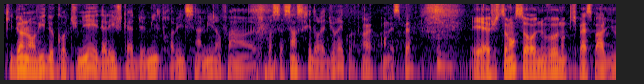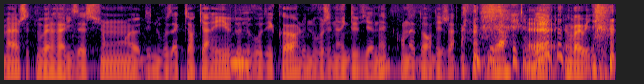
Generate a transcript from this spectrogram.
qui donne l'envie de continuer et d'aller jusqu'à 2000, 3000, 5000. Enfin, euh, je pense que ça s'inscrit dans la durée. Quoi. Ouais, on espère. Et euh, justement, ce renouveau donc, qui passe par l'image, cette nouvelle réalisation, euh, des nouveaux acteurs qui arrivent, de Mhm. nouveaux décors, le nouveau générique de Vianney, qu'on adore déjà. Euh, bah oui.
